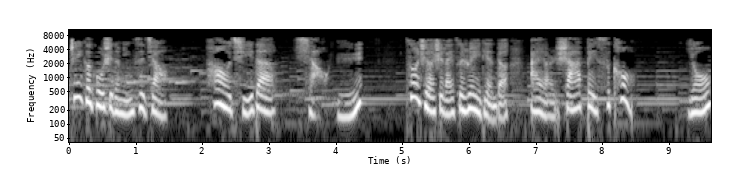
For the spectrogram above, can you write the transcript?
这个故事的名字叫《好奇的小鱼》，作者是来自瑞典的艾尔莎·贝斯寇，由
